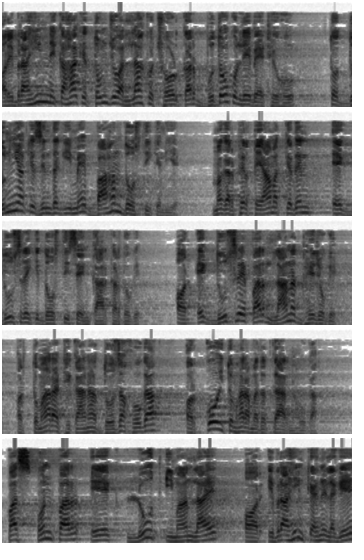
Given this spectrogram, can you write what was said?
और इब्राहिम ने कहा कि तुम जो अल्लाह को छोड़कर बुतों को ले बैठे हो तो दुनिया की ज़िंदगी में बाहम दोस्ती के लिए, मगर फिर कयामत के दिन एक दूसरे की दोस्ती से इनकार कर दोगे और एक दूसरे पर लानत भेजोगे और तुम्हारा ठिकाना दोजख होगा और कोई तुम्हारा मददगार न होगा। बस उन पर एक लूत ईमान लाए और इब्राहिम कहने लगे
